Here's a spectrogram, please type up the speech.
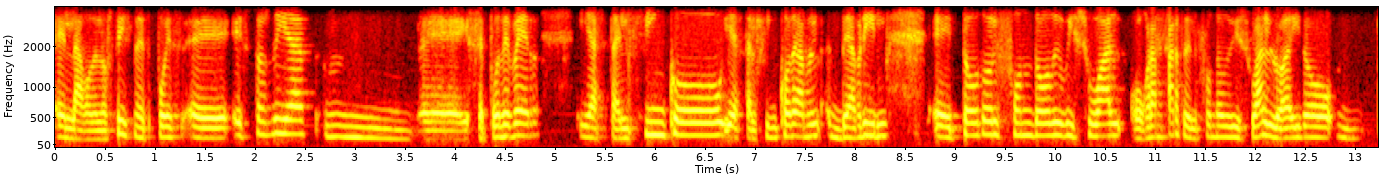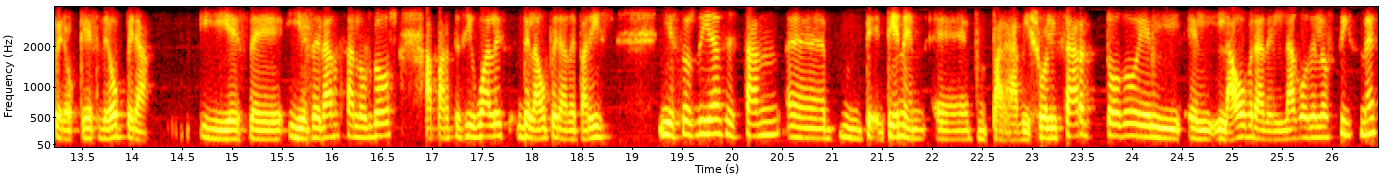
El lago de los cisnes. Pues eh, estos días mm, eh, se puede ver y hasta el 5 y hasta el 5 de, abr- de abril eh, todo el fondo audiovisual o gran parte del fondo audiovisual lo ha ido, mm, pero que es de ópera y es de y es de danza los dos a partes iguales de la ópera de París y estos días están eh, tienen eh, para visualizar todo el- el- la obra del lago de los cisnes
